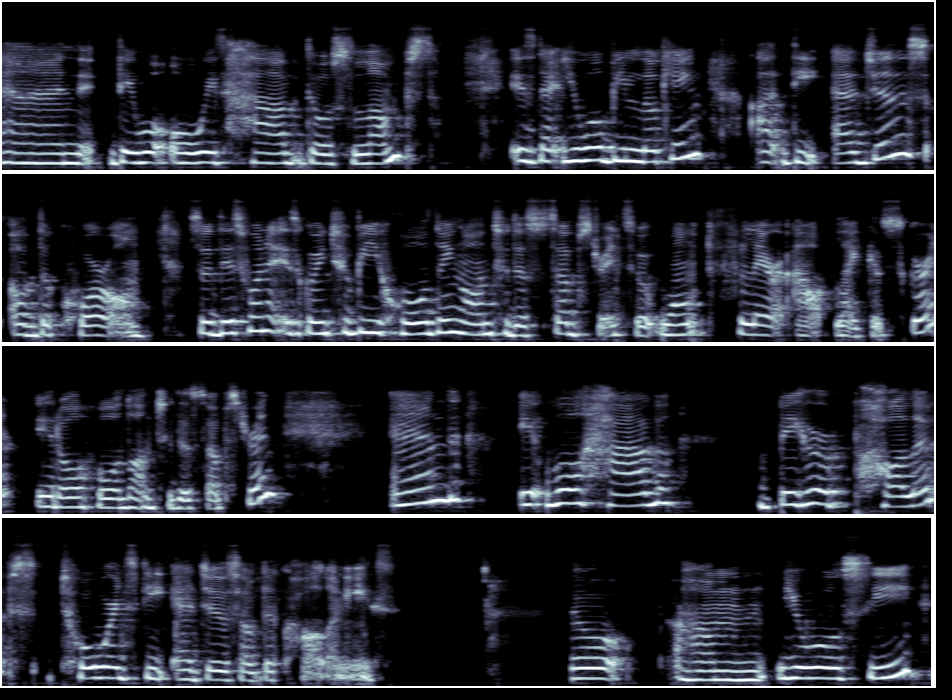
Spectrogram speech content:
and they will always have those lumps is that you will be looking at the edges of the coral. So this one is going to be holding on to the substrate so it won't flare out like a skirt. It'll hold on to the substrate and it will have bigger polyps towards the edges of the colonies. So um, you will see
